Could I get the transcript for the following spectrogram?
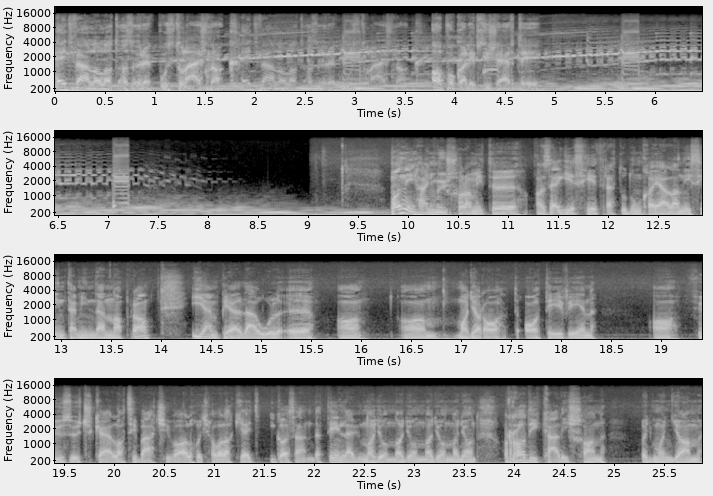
Egy vállalat az öreg pusztulásnak. Egy vállalat az öreg pusztulásnak. Apokalipszis RT. Van néhány műsor, amit az egész hétre tudunk ajánlani, szinte minden napra. Ilyen például a, a Magyar ATV-n a főzőcske Laci bácsival, hogyha valaki egy igazán, de tényleg nagyon-nagyon-nagyon-nagyon radikálisan, hogy mondjam,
